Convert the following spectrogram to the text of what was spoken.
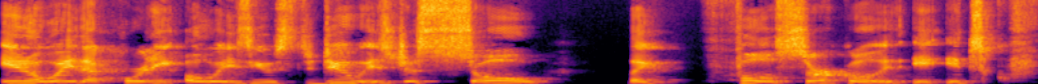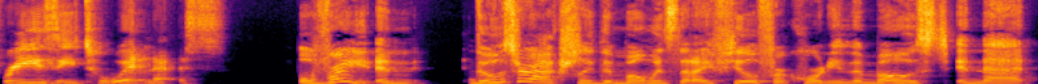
in a way that Kourtney always used to do is just so like full circle. It, it, it's crazy to witness. Well, right. And those are actually the moments that I feel for Kourtney the most in that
